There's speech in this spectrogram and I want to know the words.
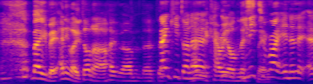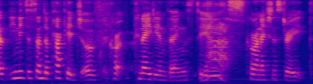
Maybe. Anyway, Donna, I hope um, the, the, Thank you, Donna. you carry on listening. You need to write in a li- uh, You need to send a package of Canadian things to Yes. Coronation Street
